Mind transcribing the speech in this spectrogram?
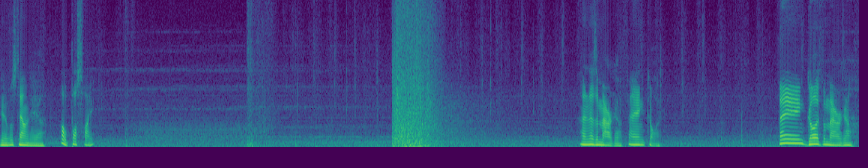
Okay, what's down here? Oh, boss fight. And there's a Marika. Thank God. Thank God for a Marika.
